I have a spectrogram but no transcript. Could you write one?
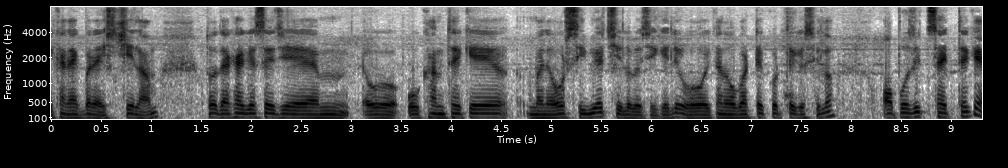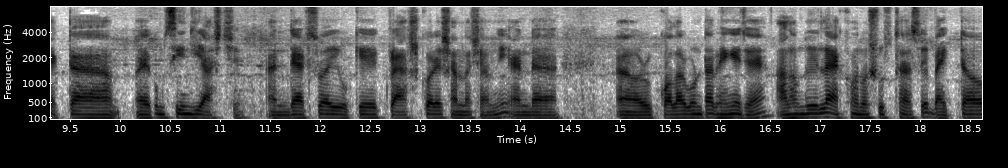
এখানে একবার এসেছিলাম। তো দেখা গেছে যে ওখান থেকে মানে ওর সিবিআর ছিল বেসিক্যালি ও এখানে ওভারটেক করতে গেছিল। অপোজিট সাইড থেকে একটা, এরকম সিএনজি আসছে। And that's why okay crash করে সামনাসামনি। অ্যান্ড ওর কলার বোনটা ভেঙে যায়। আলহামদুলিল্লাহ এখনও সুস্থ আছে। বাইকটাও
